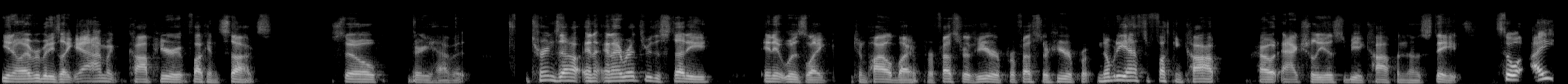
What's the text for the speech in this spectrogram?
you know everybody's like, "Yeah, I'm a cop here. It fucking sucks." So there you have it. Turns out, and and I read through the study and it was like compiled by a professor here, a professor here. Pro- Nobody asked a fucking cop how it actually is to be a cop in those states. So I,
